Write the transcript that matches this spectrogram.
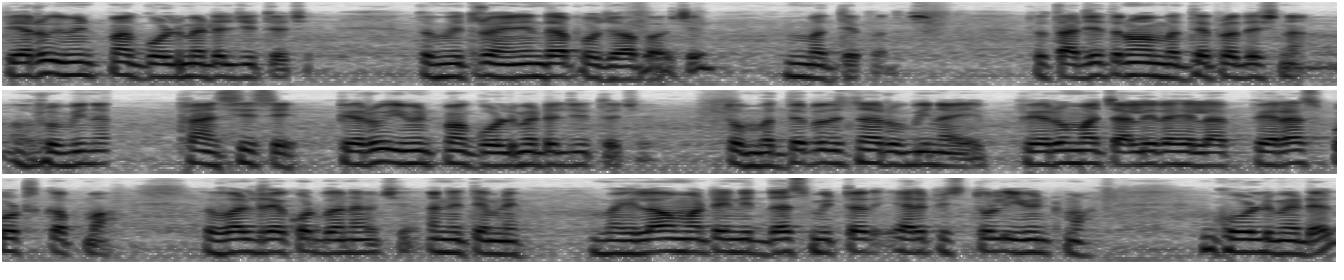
પેરો ઇવેન્ટમાં ગોલ્ડ મેડલ જીત્યો છે? તો મિત્રો, એની અંદર આપણો જવાબ આવે છે મધ્યપ્રદેશ. તો તાજેતરમાં મધ્યપ્રદેશના રૂબીના ફ્રાન્સિસે પેરો ઇવેન્ટમાં ગોલ્ડ મેડલ જીત્યો છે. તો મધ્યપ્રદેશના રૂબીનાએ પેરોમાં ચાલી રહેલા પેરા સ્પોર્ટ્સ કપમાં વર્લ્ડ રેકોર્ડ બનાવ્યો છે અને તેમણે મહિલાઓ માટેની દસ મીટર એર પિસ્તોલ ઇવેન્ટમાં ગોલ્ડ મેડલ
